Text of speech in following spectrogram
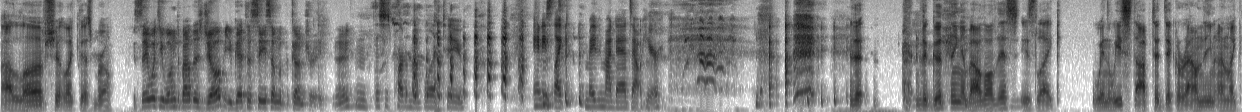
I love shit like this, bro. Say what you want about this job, you get to see some of the country. Eh? Mm, this is part of my blood too. and he's like, maybe my dad's out here. The the good thing about all this is like when we stop to dick around you know, and like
